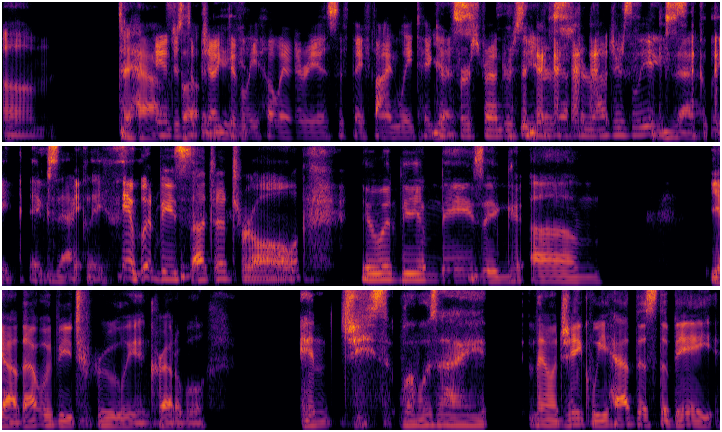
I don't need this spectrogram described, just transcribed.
um, to have. And just but- objectively hilarious if they finally take Yes. a first round receiver Yes. after Rodgers leaves. Exactly. Exactly. it would be such a troll. It would be amazing. Um yeah, that would be truly incredible. And jeez, what was I now, Jake? We had this debate.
